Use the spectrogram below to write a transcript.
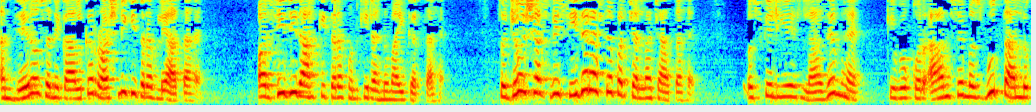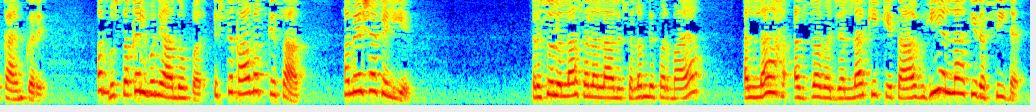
اندھیروں سے نکال کر روشنی کی طرف لے آتا ہے اور سیدھی راہ کی طرف ان کی رہنمائی کرتا ہے۔ تو جو شخص بھی سیدھے راستے پر چلنا چاہتا ہے، اس کے لیے لازم ہے کہ وہ قرآن سے مضبوط تعلق قائم کرے اور مستقل بنیادوں پر استقامت کے ساتھ ہمیشہ کے لیے۔ رسول اللہ صلی اللہ علیہ وسلم نے فرمایا، اللہ عزا وجاللہ کی کتاب ہی اللہ کی رسی ہے۔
